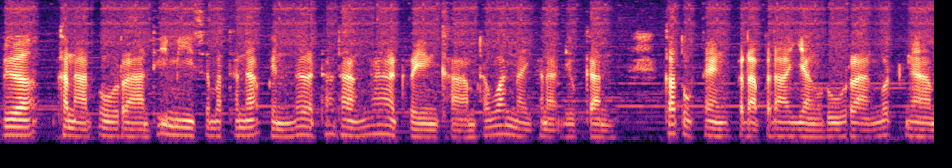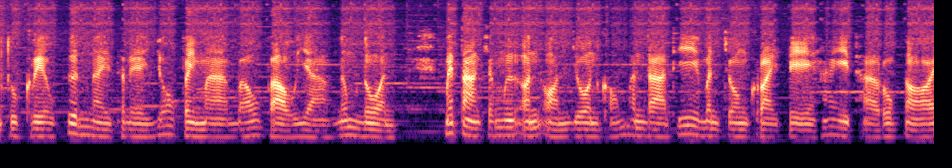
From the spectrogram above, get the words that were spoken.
เรือขนาดโอรานที่มีสมรรถนะเป็นเลิศท่าทางหน้าเกรงขามทว่าในขณะเดียวกัน ก็ตกแต่งประดับประดาอย่างรูรางงดงามถูกเกลียวขึ้นในทะเลโยกไปมาเบาๆอย่างนุ่มนวลไม่ต่างจากมืออ่อนๆโยนของบรรดาที่บรรจงไกรเปให้ทารกน้อย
